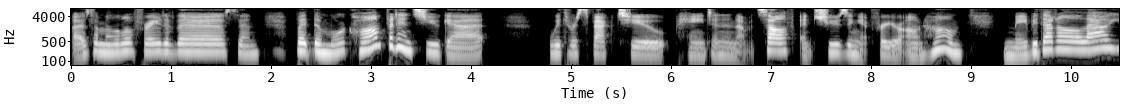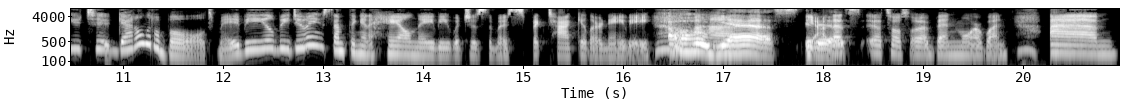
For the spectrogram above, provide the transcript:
Uh, so I'm a little afraid of this. And, but the more confidence you get with respect to paint in and of itself and choosing it for your own home, maybe that'll allow you to get a little bold. Maybe you'll be doing something in a Hale navy, which is the most spectacular navy. Oh, uh, yes. yeah. Is. That's, that's also a Ben Moore one. Um,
